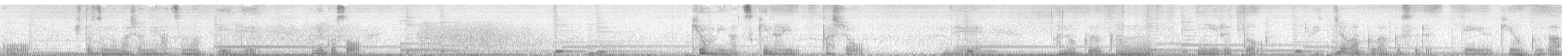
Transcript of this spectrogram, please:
こう一つの場所に集まっていてそれこそ興味が尽きない場所であの空間にいるとめっちゃワクワクするっていう記憶が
